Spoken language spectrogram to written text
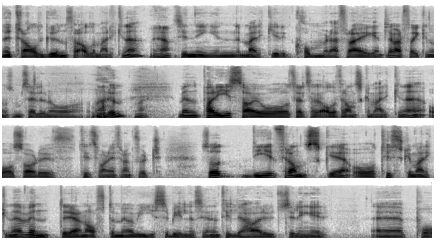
nøytral grunn for alle merkene. Ja. Siden ingen merker kommer derfra egentlig. I hvert fall ikke noen som selger noe volum. Men Paris har jo selvsagt alle franske merkene, og så har du tilsvarende i Frankfurt. Så de franske og tyske merkene venter gjerne ofte med å vise bilene sine til de har utstillinger på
